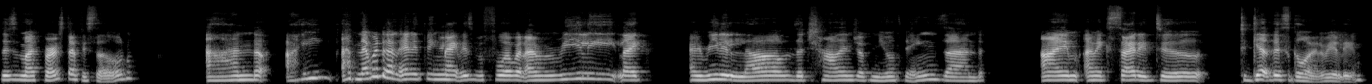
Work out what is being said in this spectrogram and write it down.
this is my first episode, and I have never done anything like this before. But I'm really like, I really love the challenge of new things, and I'm I'm excited to to get this going. Really.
